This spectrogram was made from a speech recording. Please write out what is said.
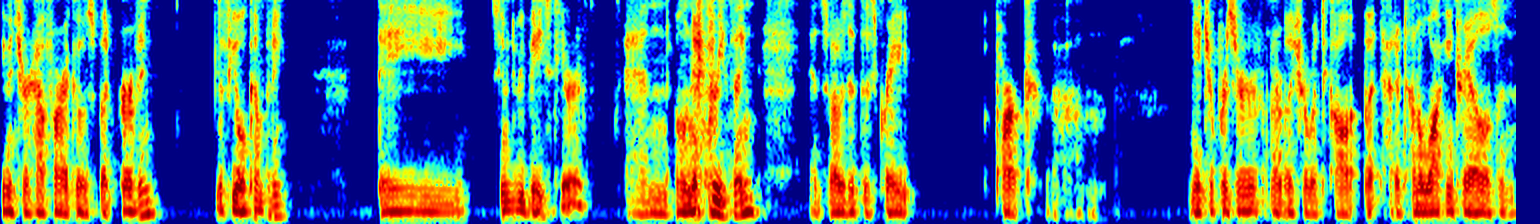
even sure how far it goes, but Irving, the fuel company, they seem to be based here and own everything. And so I was at this great park, um, nature preserve. I'm not really sure what to call it, but had a ton of walking trails and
